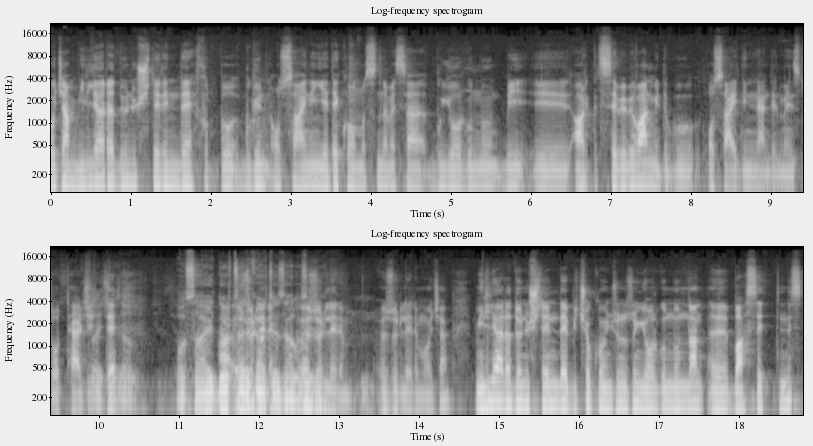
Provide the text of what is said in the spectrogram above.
Hocam milli ara dönüşlerinde futbol bugün Osayi'nin yedek olmasında mesela bu yorgunluğun bir e, arka, sebebi var mıydı bu Osayi dinlendirmenizde o tercihte? cezalı. O sahi Ha, 4 sarı kart cezalı. Özür dilerim. Özür dilerim hocam. Milli ara dönüşlerinde birçok oyuncunuzun yorgunluğundan e, bahsettiniz.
